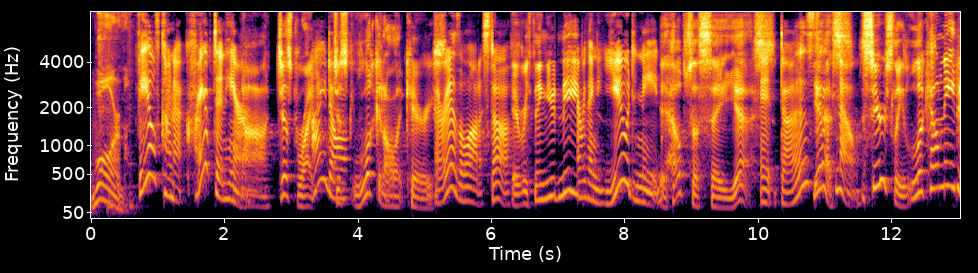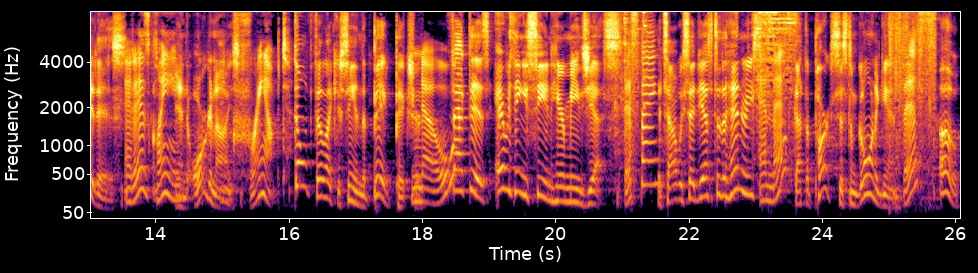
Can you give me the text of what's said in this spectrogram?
WARM. Feels kind of cramped in here. Nah, just right. I don't- Just look at all it carries. There is a lot of stuff. Everything you'd need. Everything you'd need. It helps us say yes. It does? Yes. No. Seriously, look how neat it is. It is clean. And organized. cramped. Don't feel like you're seeing the big picture. No. Fact is, everything you see in here means yes. This thing? It's how we said yes to the Henrys. And this? Got the park system going again. This? Oh,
